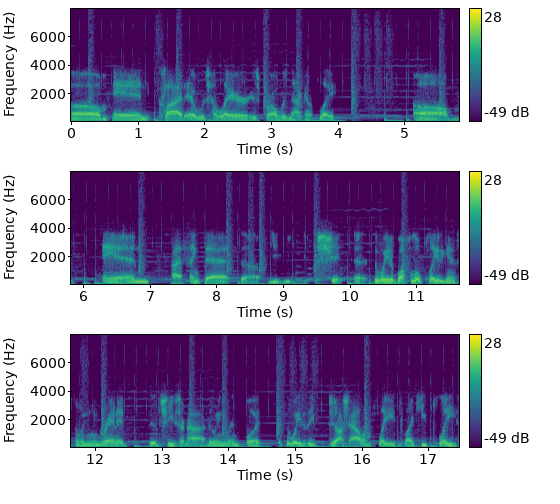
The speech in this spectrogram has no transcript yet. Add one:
Um, and Clyde Edwards Helaire is probably not going to play. Um, and I think that uh, you, you, shit, uh, the way the Buffalo played against New England, granted, the Chiefs are not New England, but the way that the, Josh Allen played, like he played,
